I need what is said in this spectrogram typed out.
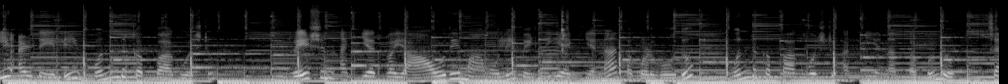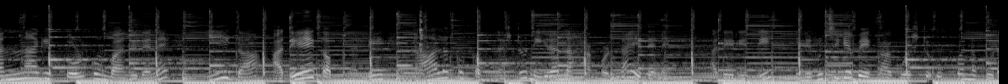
ಈ ಅಳತೆಯಲ್ಲಿ ಒಂದು ಕಪ್ ಆಗುವಷ್ಟು ರೇಷನ್ ಅಕ್ಕಿ ಅಥವಾ ಯಾವುದೇ ಮಾಮೂಲಿ ಬೆಳ್ಳಿಗೆ ಅಕ್ಕಿಯನ್ನ ತಗೊಳ್ಬಹುದು ಒಂದು ಕಪ್ ಆಗುವಷ್ಟು ಅಕ್ಕಿಯನ್ನ ತಕೊಂಡು ಚೆನ್ನಾಗಿ ತೊಳ್ಕೊಂಡು ಬಂದಿದ್ದೇನೆ. ಈಗ ಅದೇ ಕಪ್ನಲ್ಲಿ ನಾಲ್ಕು ಕಪ್ನಷ್ಟು ನೀರನ್ನ ಹಾಕೊಳ್ತಾ ಇದ್ದೇನೆ. ಅದೇ ರೀತಿ ಇಲ್ಲಿ ರುಚಿಗೆ ಬೇಕಾಗುವಷ್ಟು ಉಪ್ಪನ್ನು ಕೂಡ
